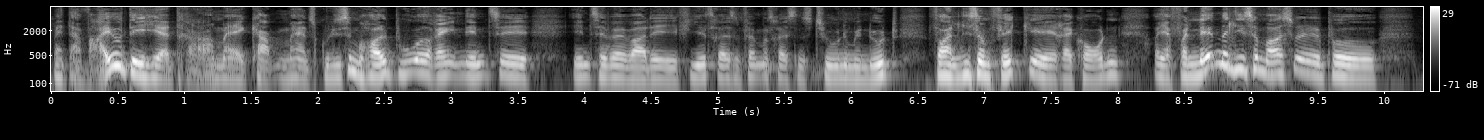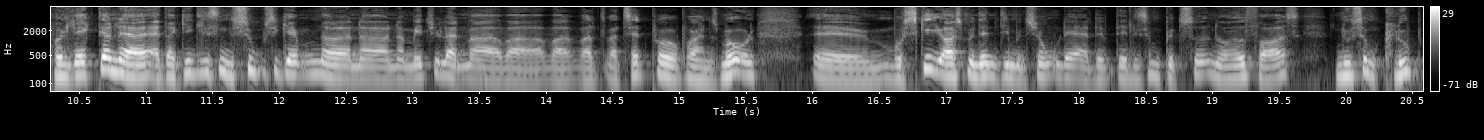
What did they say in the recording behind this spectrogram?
Men der var jo det her drama i kampen. Han skulle ligesom holde buret rent indtil, indtil hvad var det, 64. 65. 20. minut, for han ligesom fik øh, rekorden. Og jeg fornemmede ligesom også øh, på, på lægterne, at der gik ligesom en sus igennem, når, når, når Midtjylland var, var, var, var, var tæt på, på hans mål. Øh, måske også med den dimension der, at det, det ligesom betød noget for os, nu som klub,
